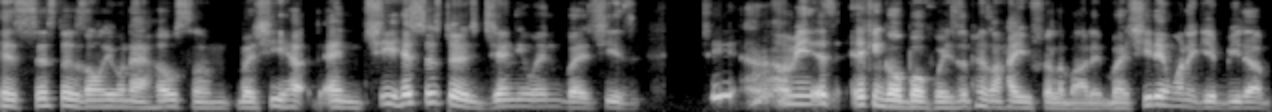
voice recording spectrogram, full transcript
His sister is the only one that helps him, but she and she his sister is genuine, but she's she. I mean, it's, it can go both ways. It depends on how you feel about it. But she didn't want to get beat up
